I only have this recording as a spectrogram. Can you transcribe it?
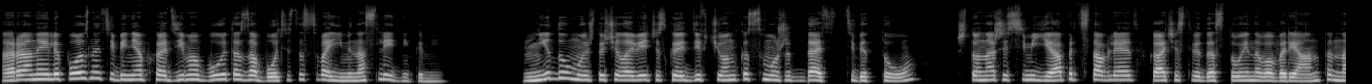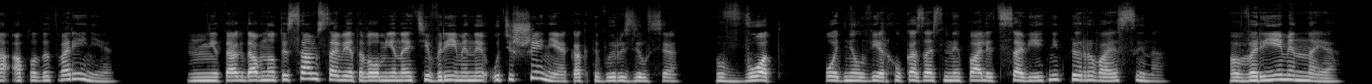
Рано или поздно тебе необходимо будет озаботиться своими наследниками. Не думаю, что человеческая девчонка сможет дать тебе то, что наша семья представляет в качестве достойного варианта на оплодотворение. Не так давно ты сам советовал мне найти временное утешение, как ты выразился. Вот, Поднял вверх указательный палец советник, прерывая сына. Временная.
